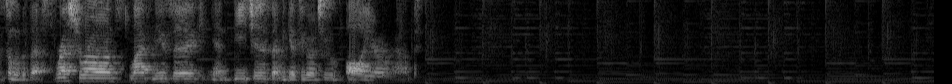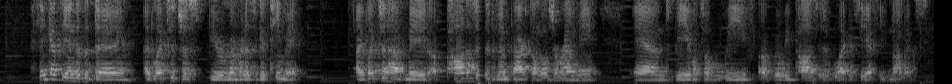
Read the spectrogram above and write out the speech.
some of the best restaurants, live music, and beaches that we get to go to all year round. I think at the end of the day, I'd like to just be remembered as a good teammate. I'd like to have made a positive impact on those around me and be able to leave a really positive legacy at Feedonomics.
